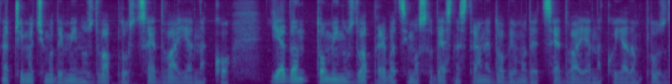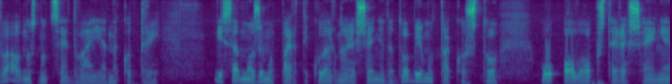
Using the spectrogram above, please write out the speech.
znači imat ćemo da je minus 2 plus c2 jednako 1, to minus 2 prebacimo sa desne strane, dobijemo da je c2 jednako 1 plus 2, odnosno c2 je jednako 3. I sad možemo partikularno rešenje da dobijemo tako što u ovo opšte rešenje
